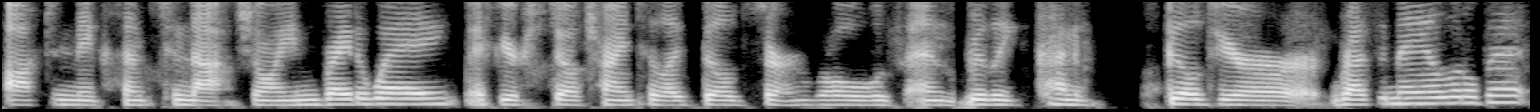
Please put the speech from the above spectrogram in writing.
often makes sense to not join right away if you're still trying to like build certain roles and really kind of build your resume a little bit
